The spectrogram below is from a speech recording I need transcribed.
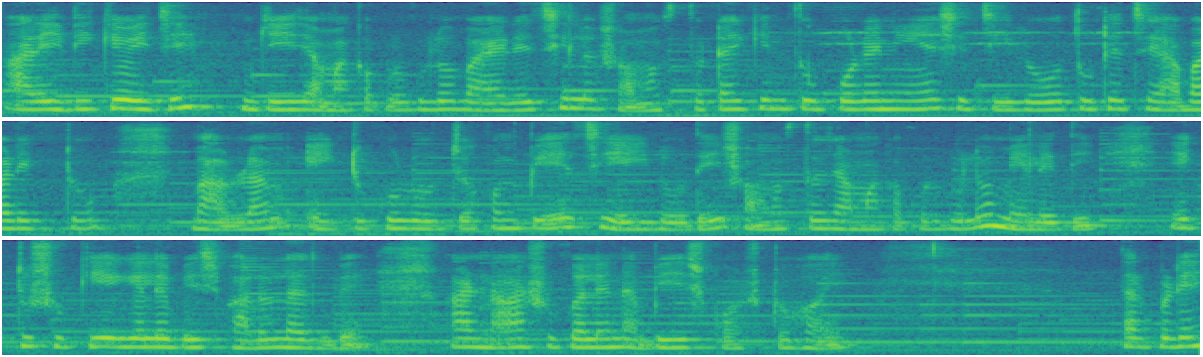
আর এইদিকে ওই যে যে জামা কাপড়গুলো বাইরে ছিল, সমস্তটাই কিন্তু উপরে নিয়ে এসেছি। রোদ উঠেছে আবার একটু। ভাবলাম এইটুকু রোদ যখন পেয়েছি, এই রোদেই সমস্ত জামা কাপড়গুলো মেলে দিই। একটু শুকিয়ে গেলে বেশ ভালো লাগবে, আর না শুকালে না বেশ কষ্ট হয়। তারপরে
